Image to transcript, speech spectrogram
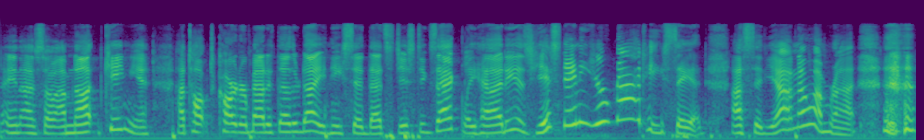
And I, so i'm not kidding you. I talked to carter about it the other day and he said that's just exactly how it is. Yes nanny you're right he said. I said yeah i know i'm right.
